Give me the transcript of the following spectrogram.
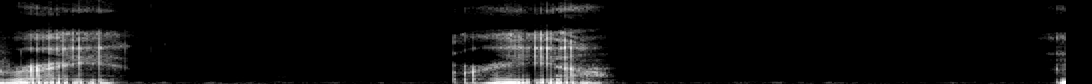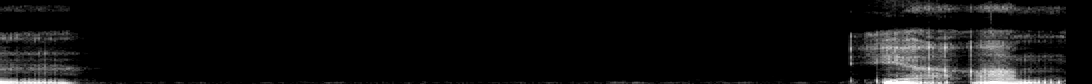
right, right, yeah. Mm, yeah. Um,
